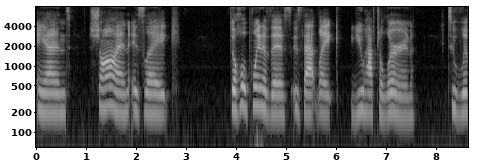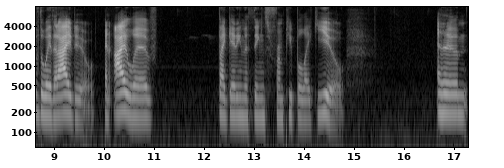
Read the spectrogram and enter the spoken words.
And Sean is like, the whole point of this is that, like, you have to learn to live the way that I do. And I live by getting the things from people like you. And then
